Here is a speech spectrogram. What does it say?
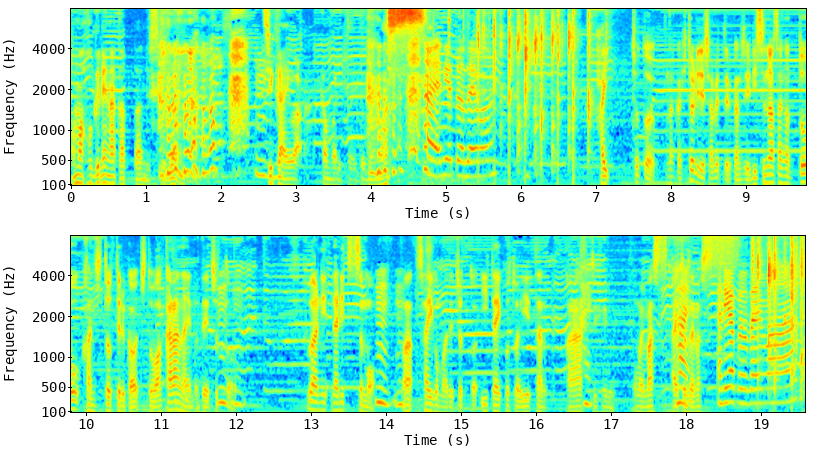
あんまほぐれなかったんですけど、うん、次回は頑張りたいと思います。はい、ありがとうございます。はい、ちょっとなんか一人で喋ってる感じでリスナーさんがどう感じ取ってるかはちょっとわからないので、ちょっと、うんうん不安になりつつも、うんうん、まあ、最後までちょっと言いたいことは言えたのかなというふうに思います、はい、ありがとうございます、はい、ありがとうございます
